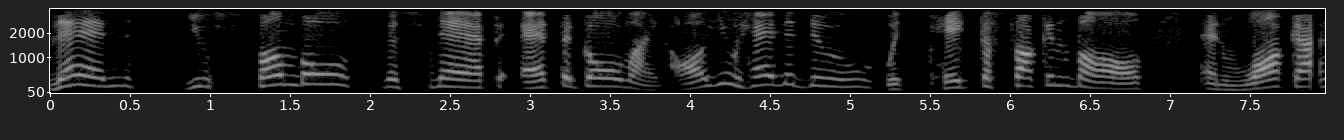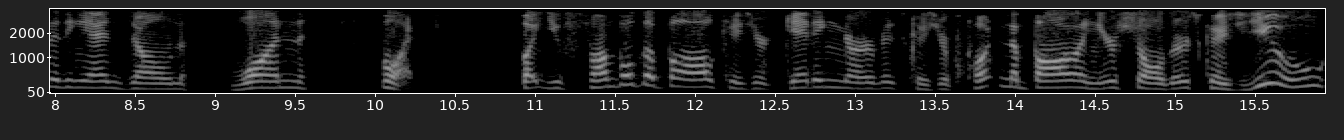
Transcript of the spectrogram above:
Then you fumble the snap at the goal line. All you had to do was take the fucking ball and walk out of the end zone one foot. But you fumble the ball because you're getting nervous, because you're putting the ball on your shoulders, because you,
